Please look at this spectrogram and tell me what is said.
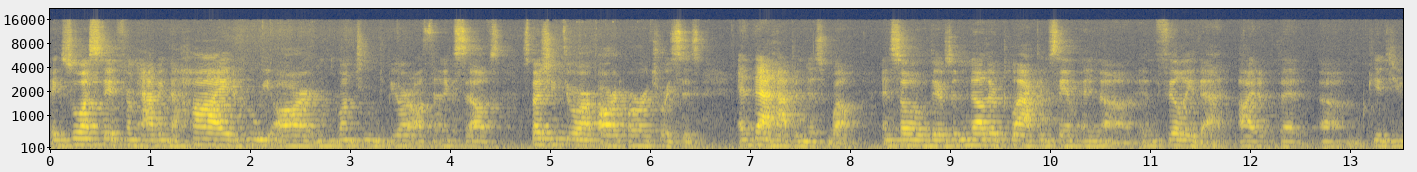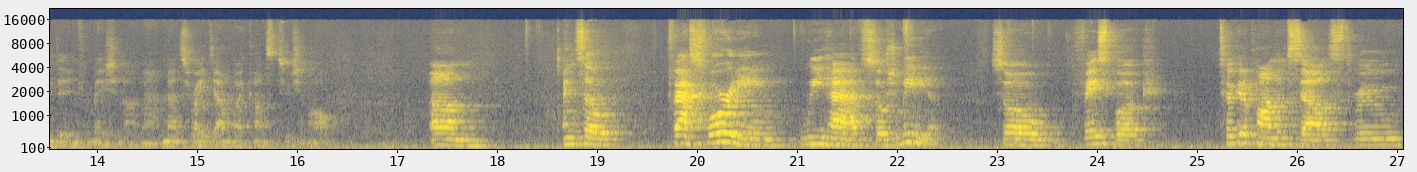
exhausted from having to hide who we are and wanting to be our authentic selves, especially through our art or our choices. And that happened as well. And so there's another plaque in Sam, in, uh, in Philly that I, that um, gives you the information on that, and that's right down by Constitution Hall. Um, and so, fast forwarding, we have social media. So Facebook took it upon themselves through,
